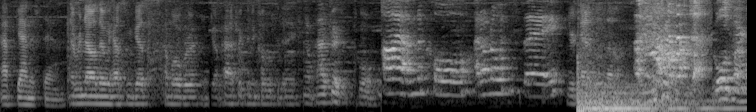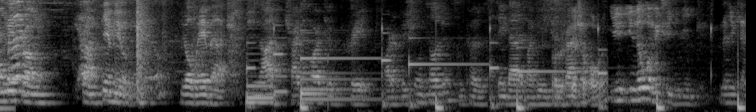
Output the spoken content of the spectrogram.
Afghanistan. Every now and then we have some guests come over. We got Patrick and Nicole today. Now, Patrick, cool. Hi, I'm Nicole. I don't know what to say. You're canceled now. Goal is my homie Good. from Yeah, From CMU. We go way back. Should not try too hard to create artificial intelligence because I think that might be too fragile. or? You, you know what makes you unique, then you can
